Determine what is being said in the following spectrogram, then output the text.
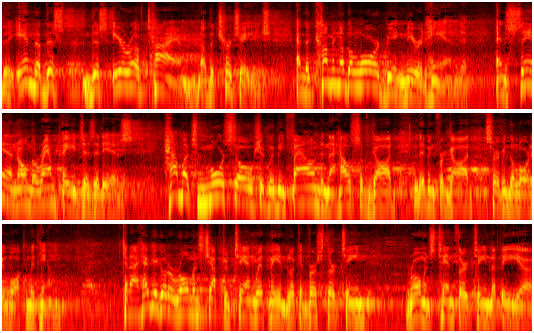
the end of this, this era of time, of the church age, and the coming of the Lord being near at hand, and sin on the rampage as it is, how much more so should we be found in the house of God, living for God, serving the Lord, and walking with Him? Can I have you go to Romans chapter 10 with me and look at verse 13? Romans 10 13. Let me uh,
